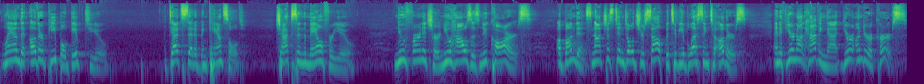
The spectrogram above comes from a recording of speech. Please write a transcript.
land that other people give to you, debts that have been canceled, checks in the mail for you, new furniture, new houses, new cars, abundance, not just to indulge yourself, but to be a blessing to others. And if you're not having that, you're under a curse.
